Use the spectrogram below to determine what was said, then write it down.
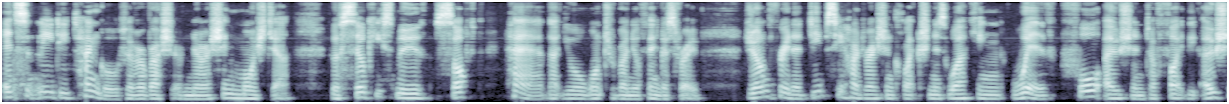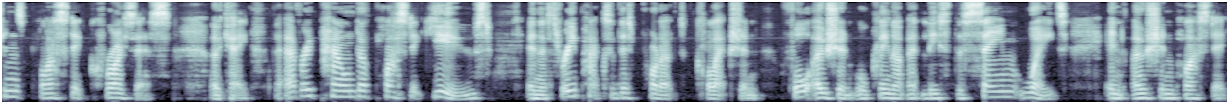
instantly detangles with a rush of nourishing moisture for silky smooth, soft hair that you'll want to run your fingers through. John Frieda Deep Sea Hydration Collection is working with 4Ocean to fight the ocean's plastic crisis. Okay, for every pound of plastic used, in the three packs of this product collection, 4Ocean will clean up at least the same weight in ocean plastic,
